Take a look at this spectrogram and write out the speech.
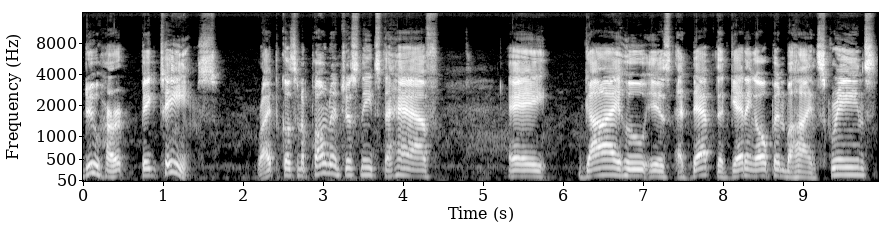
do hurt big teams, right? Because an opponent just needs to have a guy who is adept at getting open behind screens.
